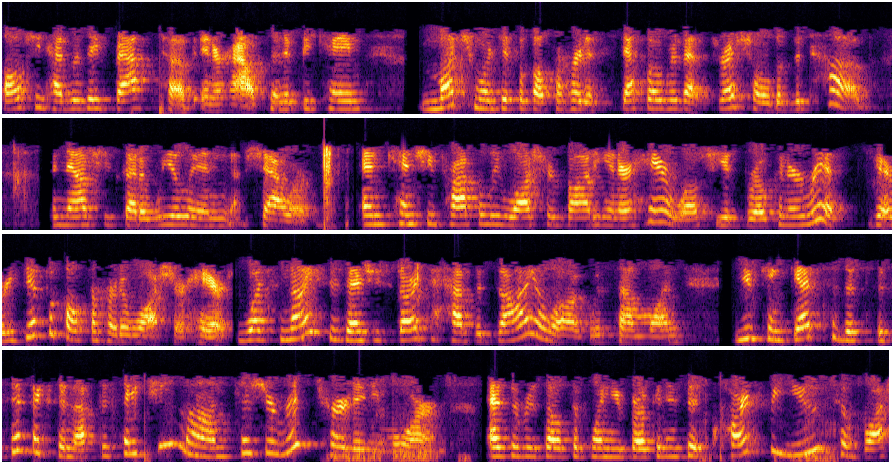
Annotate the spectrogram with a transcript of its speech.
all she had was a bathtub in her house, and it became much more difficult for her to step over that threshold of the tub. And now she's got a wheel-in shower. And can she properly wash her body and her hair? Well, she had broken her wrist. Very difficult for her to wash her hair. What's nice is as you start to have the dialogue with someone, you can get to the specifics enough to say, gee, mom, does your wrist hurt anymore as a result of when you've broken? Is it hard for you to wash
